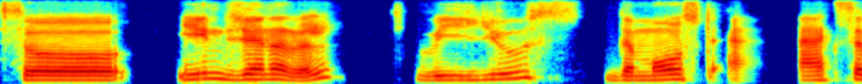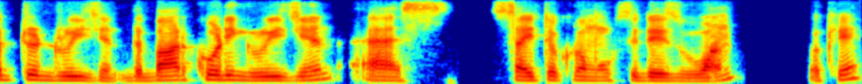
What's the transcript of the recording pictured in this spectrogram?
So in general we use the most accepted region the barcoding region as cytochrome oxidase 1 okay?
